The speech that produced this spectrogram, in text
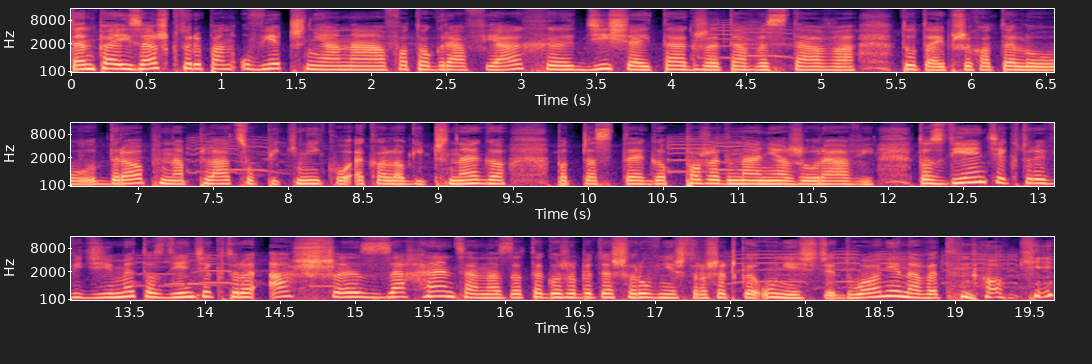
Ten pejzaż, który pan uwiecznia na fotografiach, e, dzisiaj także ta wystawa tutaj przy hotelu Drop na placu pikniku ekologicznego podczas tego pożegnania żurawi. To zdjęcie, które widzimy, to zdjęcie, które aż zachęca nas do tego, żeby też również troszeczkę unieść dłonie, nawet nogi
